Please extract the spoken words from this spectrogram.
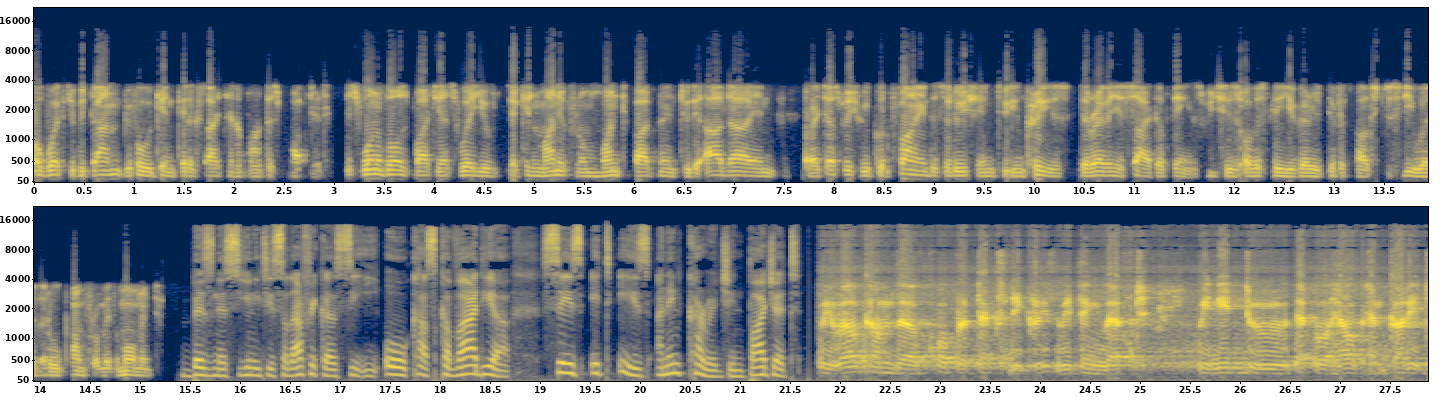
of work to be done before we can get excited about this budget. It's one of those budgets where you've taken money from one department to the other, and but I just wish we could find a solution to increase the revenue side of things, which is obviously very difficult to see where that will come from at the moment. Business Unity South Africa CEO Cas Coovadia says it is an encouraging budget. We welcome the corporate tax decrease. We think that we need to, that will help encourage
